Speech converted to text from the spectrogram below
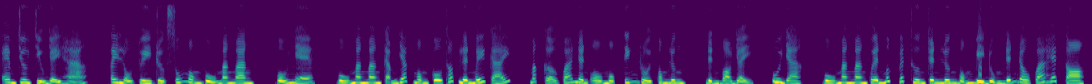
em chưa chịu dậy hả, tay lộ tùy trượt xuống mông vụ mang mang, vỗ nhẹ vụ mang mang cảm giác mông cô thoát lên mấy cái, mắc cỡ quá nên ồ một tiếng rồi cong lưng, định bò dậy, ui già, vụ mang mang quên mất vết thương trên lưng bỗng bị đụng đến đâu quá hết to,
